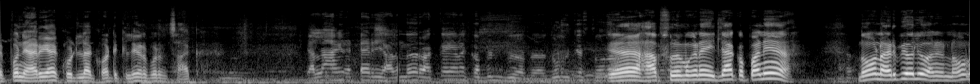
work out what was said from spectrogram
ಐಫೋನ್ ಯಾರಿಗೆ ಕೊಡ್ಲ ಕೊಟ್ಟು ಕ್ಲಿಯರ್ ಬರ್ತದೆ ಸಾಕು. ಎಲ್ಲ ರೊಕ್ಕ ಏನ ಕಬ್ಬಿನ ದುಡ್ದು ಕೇಸ್ ಏ ಹಾಫ್ ಸುಳಿ ಮಗನೇ ಇಲ್ಲಾಕಪ್ಪ ನೀ? ನೋಡ್ ಅರ್ಬಿ ಹೋಲಿ ನೋಣ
